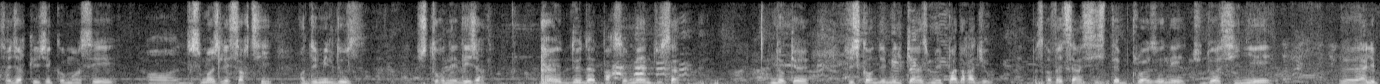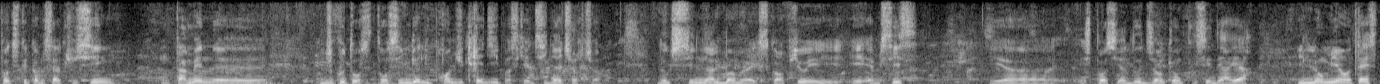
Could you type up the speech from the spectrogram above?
C'est-à-dire que j'ai commencé en- doucement, je l'ai sorti en 2012. Je tournais déjà. Deux dates par semaine, tout ça. Donc euh, jusqu'en 2015, mais pas de radio. Parce qu'en fait c'est un système cloisonné. Tu dois signer. Euh, à l'époque c'était comme ça, tu signes, on t'amène. euh, du coup ton, ton single il prend du crédit parce qu'il y a une signature, tu vois. Donc je signe l'album avec Scorpio et, et M6. Et, euh, et je pense qu'il y a d'autres gens qui ont poussé derrière. Ils l'ont mis en test,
